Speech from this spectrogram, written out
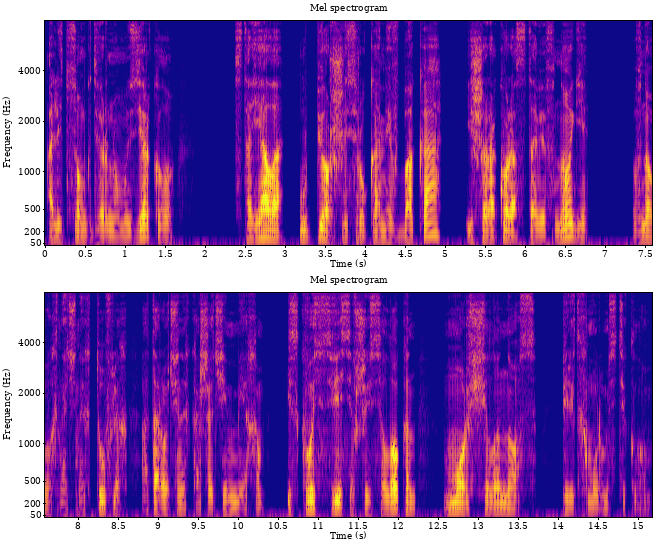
а лицом к дверному зеркалу, стояла, упершись руками в бока и широко расставив ноги, в новых ночных туфлях, отороченных кошачьим мехом, и сквозь свесившийся локон морщила нос перед хмурым стеклом.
